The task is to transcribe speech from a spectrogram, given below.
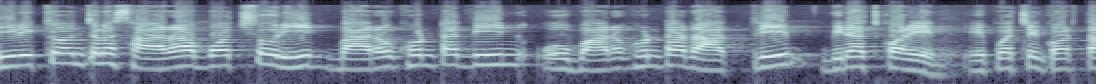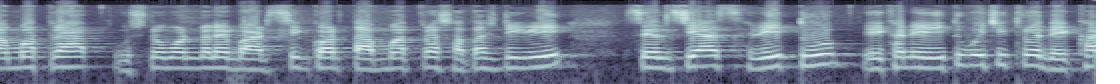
নিরক্ষীয় অঞ্চলে সারা বছরই বারো ঘণ্টা দিন ও বারো ঘণ্টা রাত্রি বিরাজ করে। এরপর হচ্ছে গড় তাপমাত্রা, উষ্ণমণ্ডলে বার্ষিক গড় তাপমাত্রা সাতাশ ডিগ্রি সেলসিয়াস ঋতু। এখানে ঋতু বৈচিত্র্য দেখা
